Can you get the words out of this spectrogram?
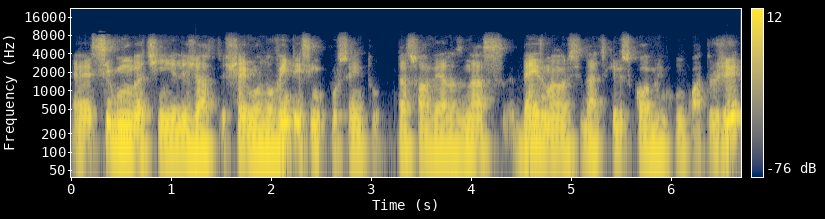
É, segundo a TIM, ele já chegou a 95% das favelas nas 10 maiores cidades que eles cobrem com 4G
